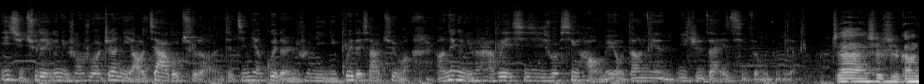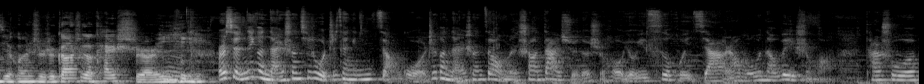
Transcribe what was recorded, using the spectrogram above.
一起去的一个女生说：“这你要嫁过去了，这今天跪的人就说你你跪得下去吗？”然后那个女生还会嘻嘻说：“幸好没有当年一直在一起，怎么怎么样。真爱是指刚结婚，只是刚是个开始而已。”而且那个男生，其实我之前跟你讲过，这个男生在我们上大学的时候有一次回家，然后我们问他为什么，他说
